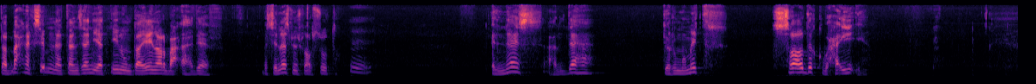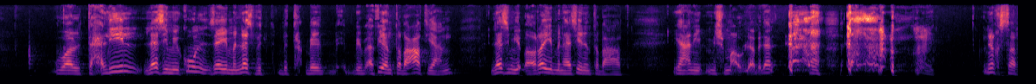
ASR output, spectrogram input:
طب ما إحنا كسبنا تنزانيا اتنين ومضيعين أربع أهداف بس الناس مش مبسوطة. الناس عندها ترمومتر صادق وحقيقي. والتحليل لازم يكون زي ما الناس بت بت بيبقى فيها انطباعات يعني لازم يبقى قريب من هذه الانطباعات. يعني مش معقول ابدا نخسر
